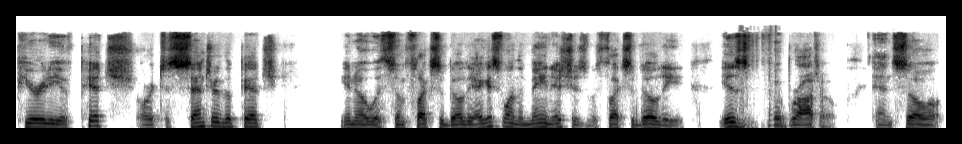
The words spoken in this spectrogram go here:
purity of pitch or to center the pitch, you know, with some flexibility. I guess one of the main issues with flexibility is vibrato. And so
